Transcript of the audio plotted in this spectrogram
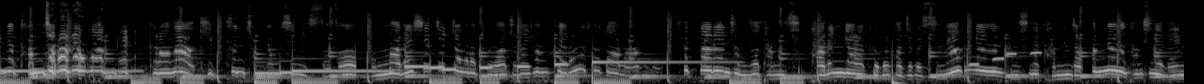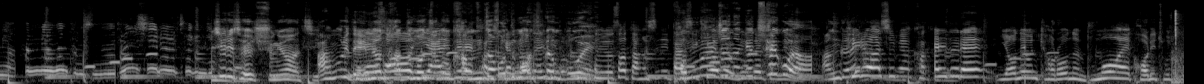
느끼면 단절하려고 하는데. 그러나 깊은 존경심이 있어서 엄마를 실질적으로 도와주는 형태로 효도를 하는데. 색다른 전부 당신 다른 결의 복을 가지고 있으며 한 명은 당신의 감정 한 명은 당신의 내면 한 명은 당신의 현실을 책임지는 현실이 제일 중요하지. 아무리 내면 다듬어주고 감정 다듬어주면 뭐해? 그래서 당신이 다시 건물 주는 게 최고야. 안 그래? 필요하시면 각 딸들의 연애운 결혼은 부모와의 거리 조절.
